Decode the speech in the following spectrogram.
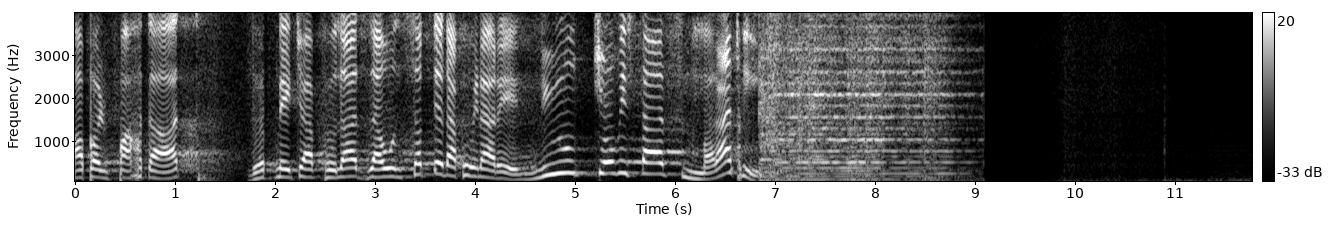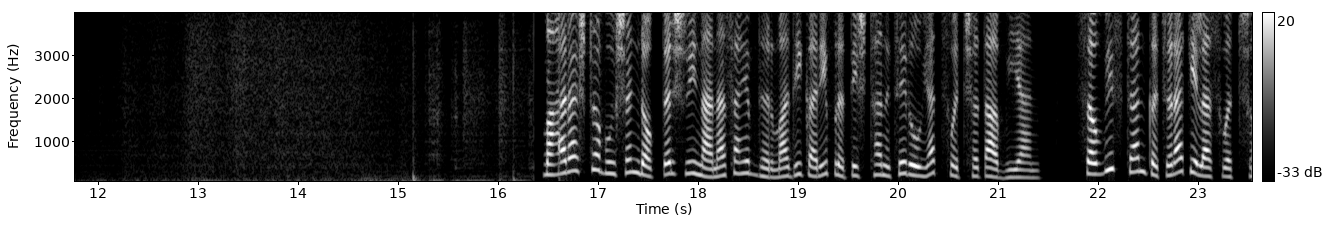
आपण पाहतात घटनेच्या खोलात जाऊन सत्य दाखविणारे न्यूज चोवीस तास मराठी. महाराष्ट्र भूषण डॉक्टर श्री नानासाहेब धर्माधिकारी प्रतिष्ठानचे रोह्यात स्वच्छता अभियान. सव्वीस टन कचरा केला स्वच्छ.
